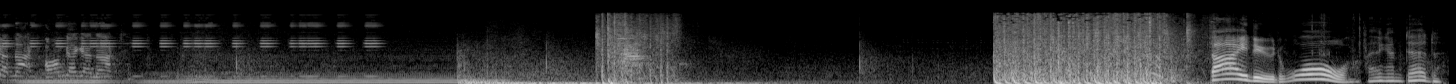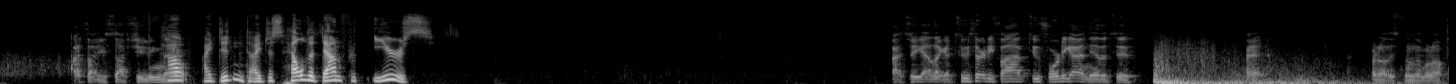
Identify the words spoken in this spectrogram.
Got knocked. Palm guy got knocked. Die, dude. Whoa. I think I'm dead. I thought you stopped shooting there. How? I didn't. I just held it down for years. All right, so you got like a 235, 240 guy, and the other two. Right? Oh no, there's another one up.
